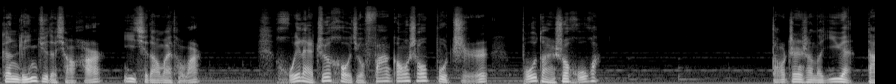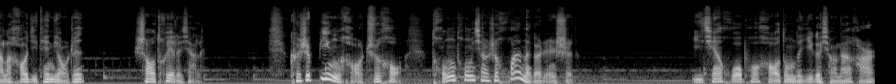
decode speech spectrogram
跟邻居的小孩一起到外头玩，回来之后就发高烧不止，不断说胡话。到镇上的医院打了好几天吊针，烧退了下来。可是病好之后，彤彤像是换了个人似的。以前活泼好动的一个小男孩，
